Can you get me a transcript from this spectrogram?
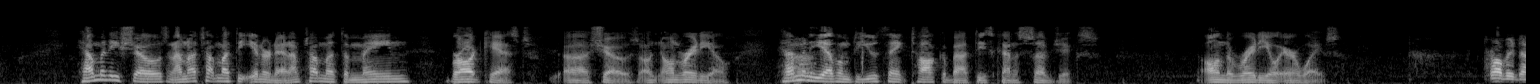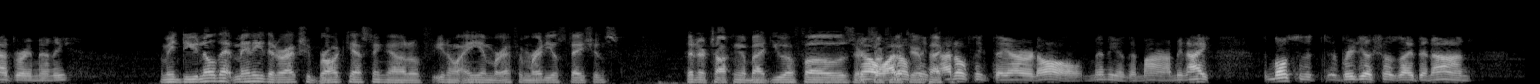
How many shows? And I'm not talking about the internet. I'm talking about the main broadcast uh, shows on on radio. How Uh-huh. many of them do you think talk about these kind of subjects on the radio airwaves? Probably not very many. I mean, do you know that many that are actually broadcasting out of you know AM or FM radio stations that are talking about UFOs or no, talking I about don't their think impact? I don't think they are at all. Many of them are. I mean, I most of the radio shows I've been on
